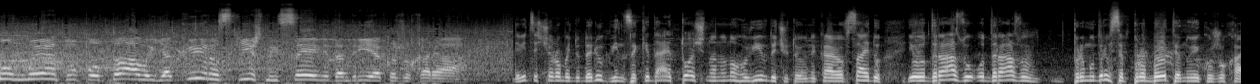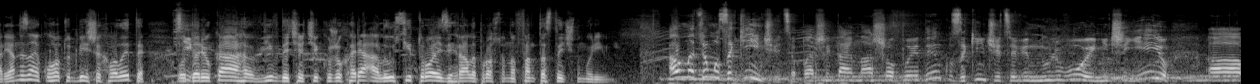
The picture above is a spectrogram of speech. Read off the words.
момент у Полтави! Який розкішний сейв від Андрія Кожухаря. Дивіться, що робить Дударюк. Він закидає точно на ногу Вівдичу, той уникає офсайду. І одразу, одразу примудрився пробити. Ну і кожухар. Я не знаю, кого тут більше хвалити. Одарюка, Вівдича чи кожухаря, але усі троє зіграли просто на фантастичному рівні. Але на цьому закінчується перший тайм нашого поєдинку. Закінчується він нульовою нічиєю. А,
